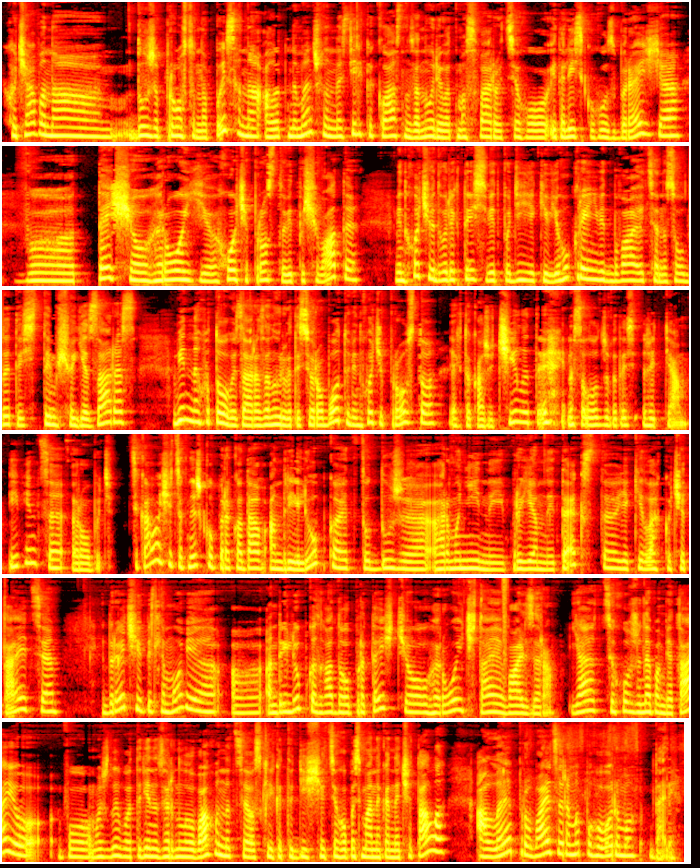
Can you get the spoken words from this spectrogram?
хоча вона дуже просто написана, але тим не менш вона настільки класно занурює в атмосферу цього італійського узбережжя, в те, що герой хоче просто відпочивати. Він хоче відволіктись від подій, які в його країні відбуваються, насолодитись тим, що є зараз. Він не готовий зараз занурюватися у роботу, він хоче просто, як то кажуть, чилити і насолоджуватись життям. І він це робить. Цікаво, що цю книжку перекладав Андрій Любка. Тут дуже гармонійний, приємний текст, який легко читається. До речі, після мові е, Андрій Любка згадував про те, що герой читає Вальзера. Я цього вже не пам'ятаю, бо можливо тоді не звернула увагу на це, оскільки тоді ще цього письменника не читала. Але про Вальзера ми поговоримо далі.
